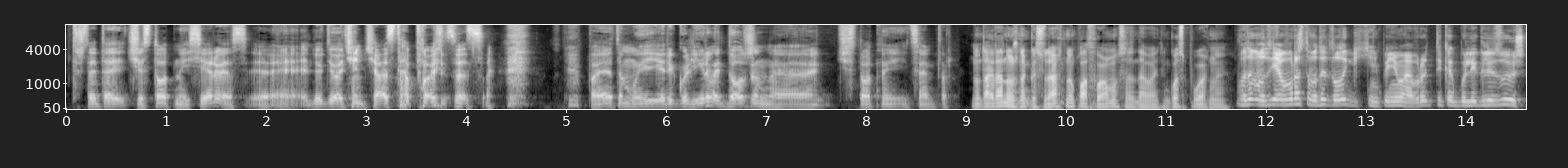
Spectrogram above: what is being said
Потому что это частотный сервис, э, люди очень часто пользуются. Поэтому и регулировать должен э, частотный центр. Ну тогда нужно государственную платформу создавать, госпорную. Вот, вот я просто вот этой логики не понимаю. Вроде ты как бы легализуешь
